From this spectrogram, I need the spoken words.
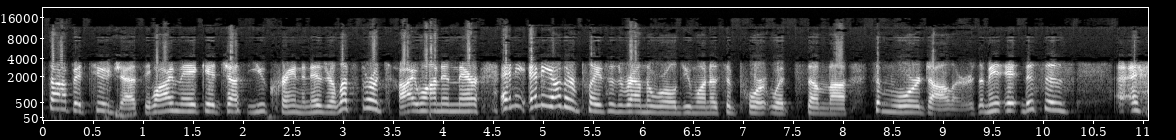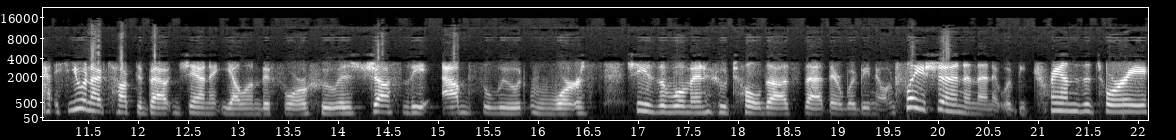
stop it too, Jesse? Why make it just Ukraine and Israel? Let's throw Taiwan in there. Any any other places around the world you want to support with some uh, some war dollars? I mean, it, this is. Uh, you and I've talked about Janet Yellen before, who is just the absolute worst. She's the woman who told us that there would be no inflation and then it would be transitory.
